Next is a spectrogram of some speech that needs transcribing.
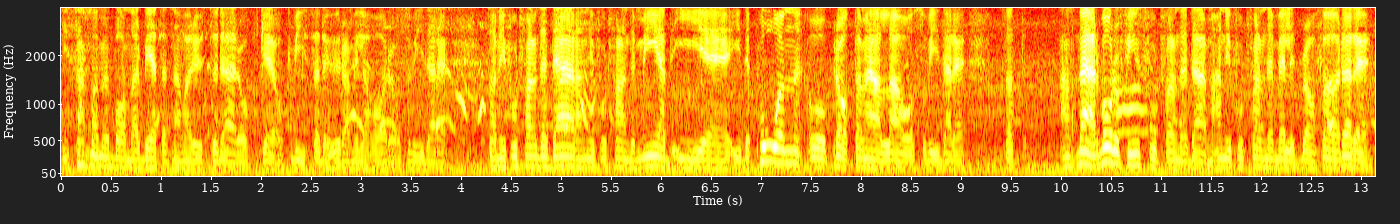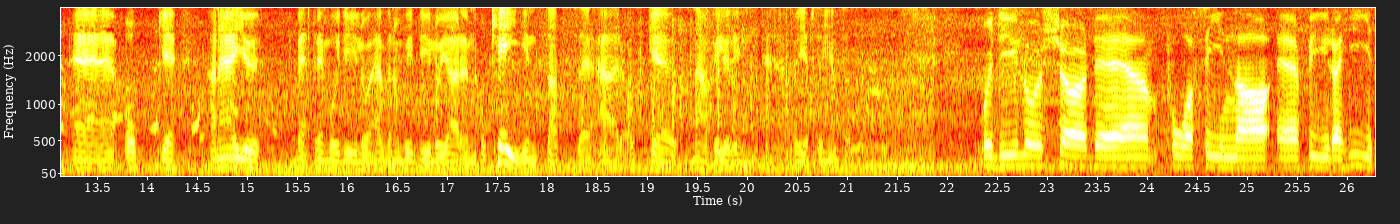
i samband med banarbetet när han var ute där och, eh, och visade hur han ville ha det och så vidare. Så han är fortfarande där, han är fortfarande med i, eh, i depån och pratar med alla och så vidare. Så att hans närvaro finns fortfarande där, men han är fortfarande en väldigt bra förare och han är ju bättre än Voidilo även om Voidilo gör en okej okay insats här och när han fyller in för Jepsen Jensen. Voidylo körde på sina eh, fyra hit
